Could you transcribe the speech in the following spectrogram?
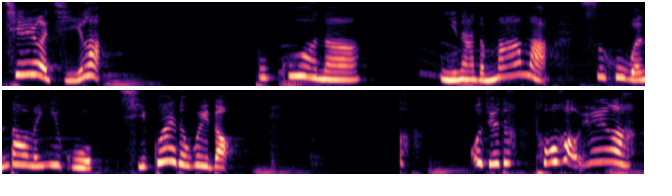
亲热极了。不过呢，妮娜的妈妈似乎闻到了一股奇怪的味道。啊，我觉得头好晕啊！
